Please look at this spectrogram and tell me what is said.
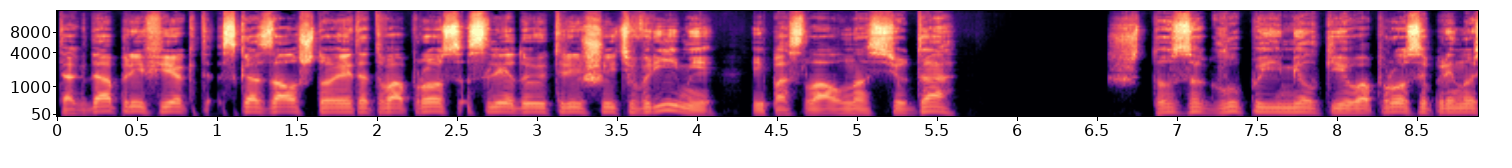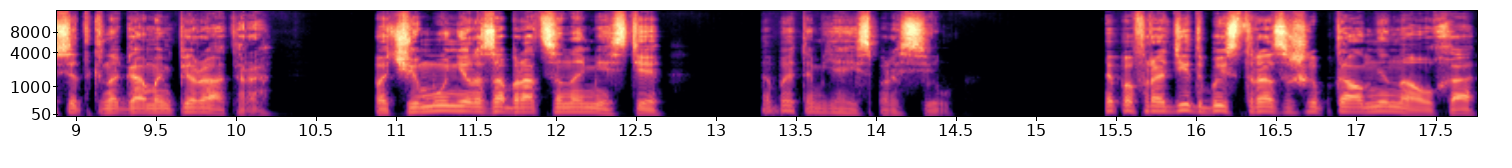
Тогда префект сказал, что этот вопрос следует решить в Риме, и послал нас сюда. Что за глупые мелкие вопросы приносят к ногам императора? Почему не разобраться на месте? Об этом я и спросил. Эпофродит быстро зашептал мне на ухо.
